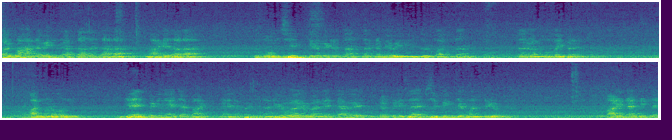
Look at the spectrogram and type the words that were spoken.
परंतु हा नवीन रस्ता जर झाला मार्ग झाला तर दोनशे किलोमीटरचं अंतर कमी होईल इंदूरपासून तर मुंबईपर्यंत. आणि म्हणून जे एन याच्यात भाग घ्यायला पाहिजे. आणि योगायोगाने त्यावेळेस गडकरी साहेब शिपिंगचे मंत्री होते. आणि त्यांनी ते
